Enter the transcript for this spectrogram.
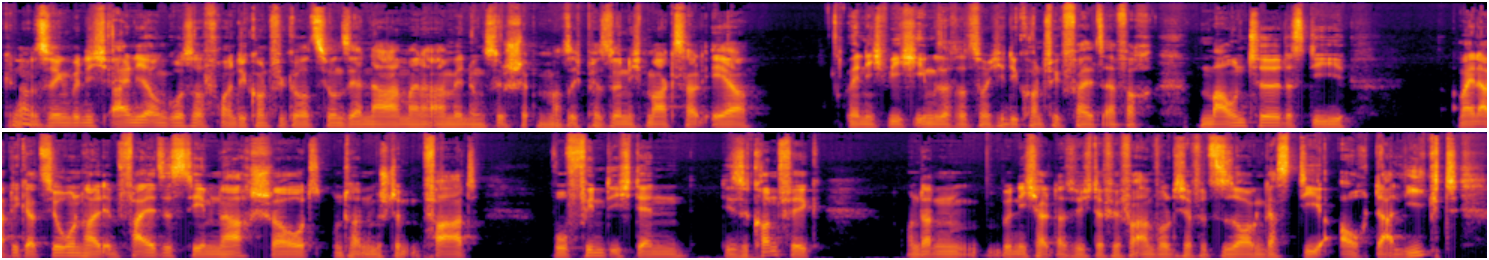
Genau, deswegen bin ich eigentlich auch ein großer Freund, die Konfiguration sehr nah an meiner Anwendung zu schippen. Also ich persönlich mag es halt eher, wenn ich, wie ich eben gesagt habe, zum Beispiel die Config-Files einfach mounte, dass die meine Applikation halt im Filesystem nachschaut unter einem bestimmten Pfad, wo finde ich denn diese Config? Und dann bin ich halt natürlich dafür verantwortlich, dafür zu sorgen, dass die auch da liegt.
